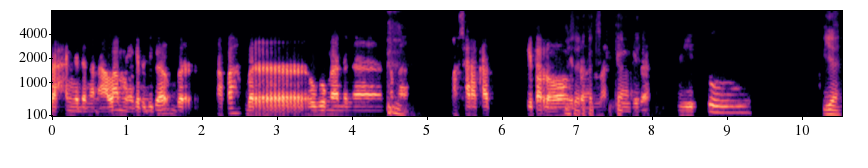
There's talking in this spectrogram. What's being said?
nggak hanya dengan alam ya kita juga ber apa berhubungan dengan apa, masyarakat kita dong gitu. masyarakat gitu, sekitar. gitu gitu iya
